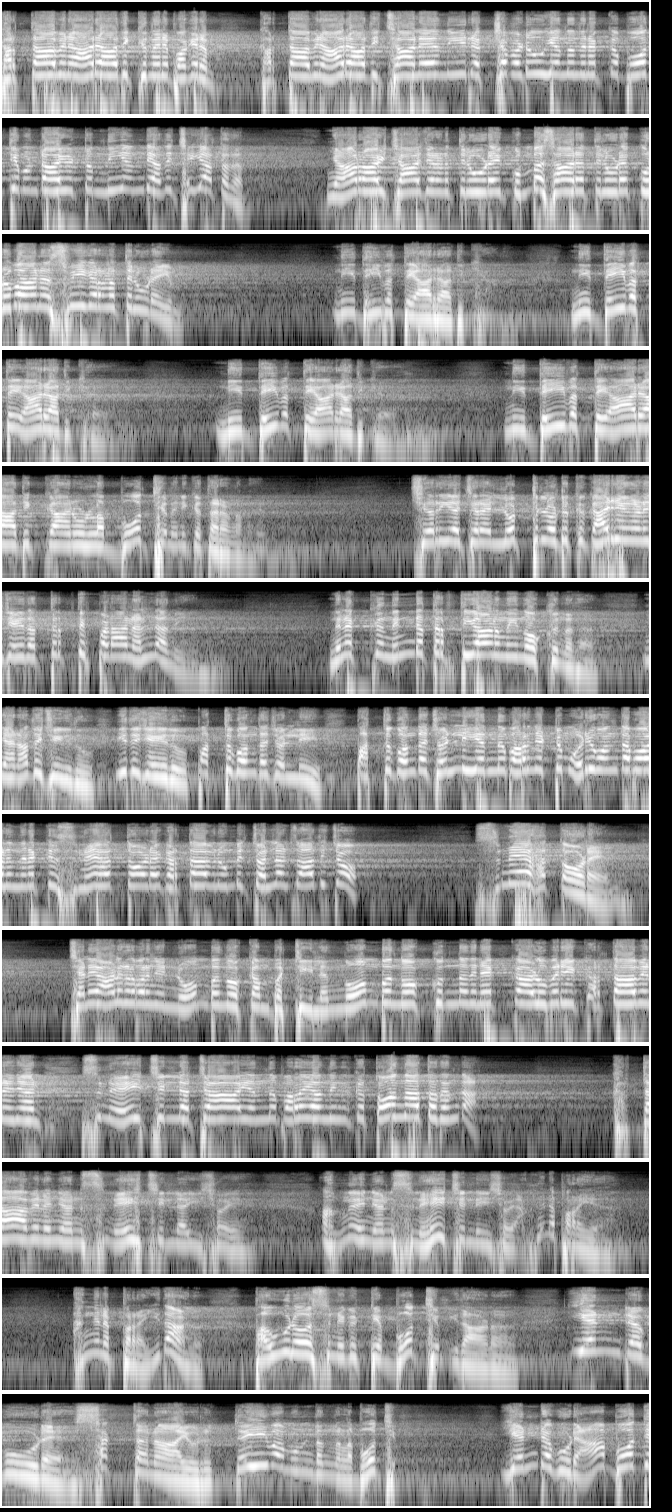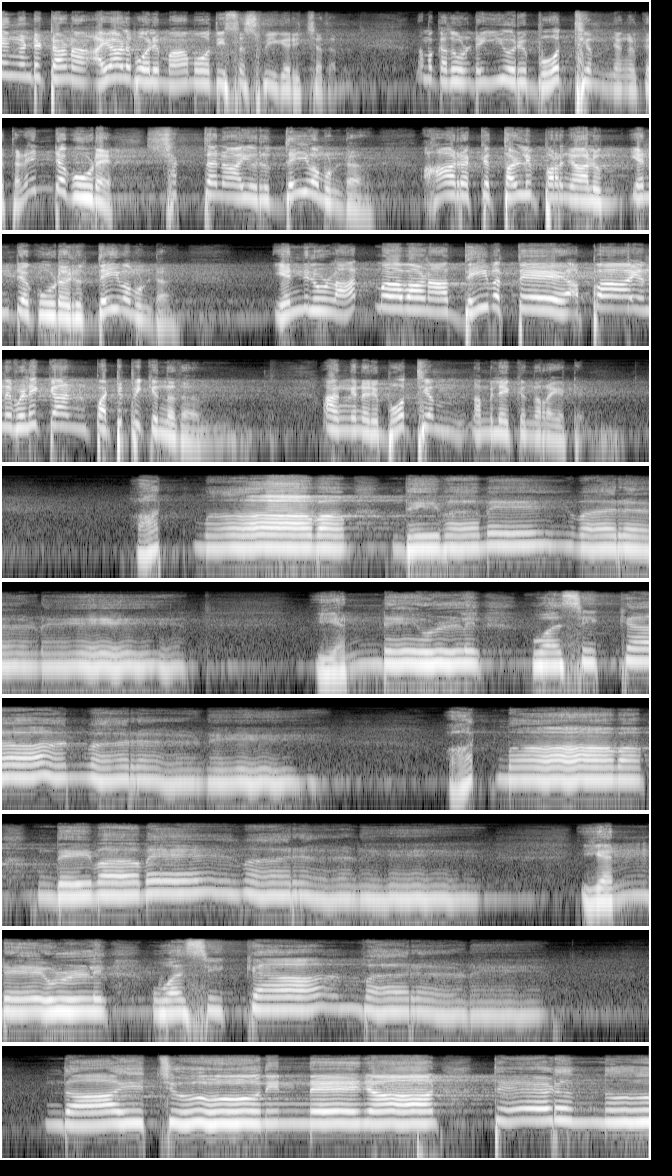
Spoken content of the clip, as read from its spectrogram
കർത്താവിനെ ആരാധിക്കുന്നതിന് പകരം കർത്താവിനെ ആരാധിച്ചാലേ നീ രക്ഷപ്പെടൂ എന്ന് നിനക്ക് ബോധ്യമുണ്ടായിട്ടും നീ എന്തേ അത് ചെയ്യാത്തത്? ഞായറാഴ്ച ആചരണത്തിലൂടെ കുംഭസാരത്തിലൂടെ കുർബാന സ്വീകരണത്തിലൂടെയും നീ ദൈവത്തെ ആരാധിക്കുക. നീ ദൈവത്തെ ആരാധിക്കുക. നീ ദൈവത്തെ ആരാധിക്കുക. നീ ദൈവത്തെ ആരാധിക്കാനുള്ള ബോധ്യം എനിക്ക് തരണമേ. ചെറിയ ചെറിയ ലൊട്ടിലൊടുക്ക് കാര്യങ്ങൾ ചെയ്ത് തൃപ്തിപ്പെടാനല്ല നീ. നിനക്ക് നിന്റെ തൃപ്തിയാണ് നീ നോക്കുന്നത്. ഞാൻ അത് ചെയ്തു ഇത് ചെയ്തു. പത്ത് കൊന്ത ചൊല്ലി. പത്ത് കൊന്ത ചൊല്ലി എന്ന് പറഞ്ഞിട്ടും ഒരു കൊന്ത പോലെ നിനക്ക് സ്നേഹത്തോടെ കർത്താവിന് മുമ്പിൽ ചൊല്ലാൻ സാധിച്ചോ? സ്നേഹത്തോടെ. ചില ആളുകൾ പറഞ്ഞു നോമ്പ് നോക്കാൻ പറ്റിയില്ല. നോമ്പ് നോക്കുന്നതിനേക്കാൾ ഉപരി കർത്താവിനെ ഞാൻ സ്നേഹിച്ചില്ല ചാ എന്ന് പറയാൻ നിങ്ങൾക്ക് തോന്നാത്തത് എന്താ? കർത്താവിനെ ഞാൻ സ്നേഹിച്ചില്ല ഈശോയെ. അങ്ങനെ ഞാൻ സ്നേഹിച്ചില്ല ഈശോയെ. അങ്ങനെ പറയുക അങ്ങനെ പറ ഇതാണ് പൗലോസിന് കിട്ടിയ ബോധ്യം. ഇതാണ്. എന്റെ കൂടെ ശക്തനായ ഒരു ദൈവമുണ്ടെന്നുള്ള ബോധ്യം. എന്റെ കൂടെ ആ ബോധ്യം കണ്ടിട്ടാണ് അയാൾ പോലും മാമോദിസ സ്വീകരിച്ചത്. നമുക്കതുകൊണ്ട് ഈ ഒരു ബോധ്യം ഞങ്ങൾക്ക് തരണം. എന്റെ കൂടെ ശക്തനായ ഒരു ദൈവമുണ്ട്. ആരൊക്കെ തള്ളിപ്പറഞ്ഞാലും എന്റെ കൂടെ ഒരു ദൈവമുണ്ട്. എന്നിലുള്ള ആത്മാവാണ് ആ ദൈവത്തെ അപ്പാ എന്ന് വിളിക്കാൻ പഠിപ്പിക്കുന്നത്. അങ്ങനെ ഒരു ബോധ്യം നമ്മിലേക്ക് നിറയട്ടെ. ആത്മാവാം ദൈവമേ വരണേ. എന്റെ ഉള്ളിൽ വസിക്കാൻ വരണേ. ആത്മാവാം ദൈവമേ വരണേ. എന്റെ ഉള്ളിൽ വസിക്കാൻ വരണേ. ദാഹിച്ചു നിന്നെ ഞാൻ തേടുന്നു.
